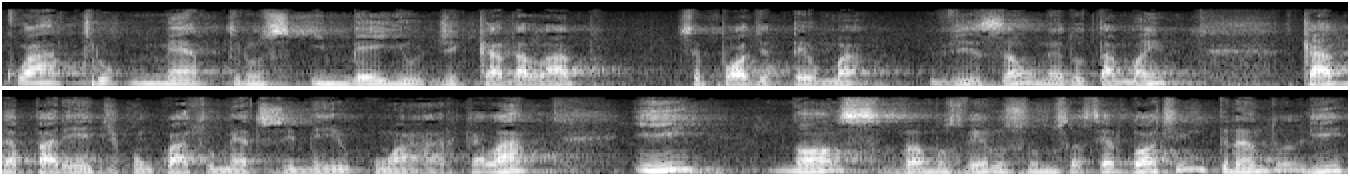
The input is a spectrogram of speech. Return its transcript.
quatro metros e meio de cada lado. Você pode ter uma visão né, do tamanho, cada parede com quatro metros e meio com a arca lá, e nós vamos ver o sumo sacerdote entrando ali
